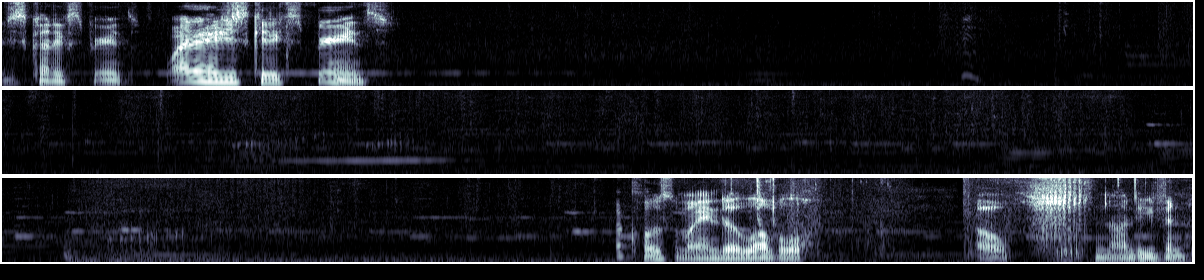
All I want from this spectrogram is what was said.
I just got experience. Why did I just get experience? Close am I to level? Oh, not even.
